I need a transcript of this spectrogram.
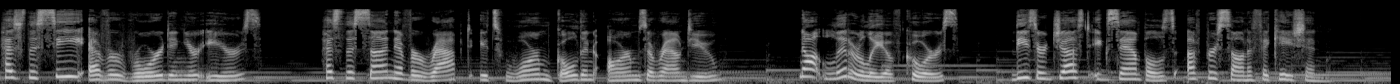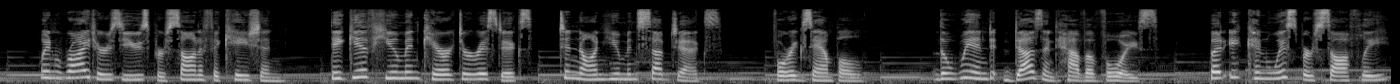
Has the sea ever roared in your ears? Has the sun ever wrapped its warm golden arms around you? Not literally, of course. These are just examples of personification. When writers use personification, they give human characteristics to non human subjects. For example, the wind doesn't have a voice, but it can whisper softly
